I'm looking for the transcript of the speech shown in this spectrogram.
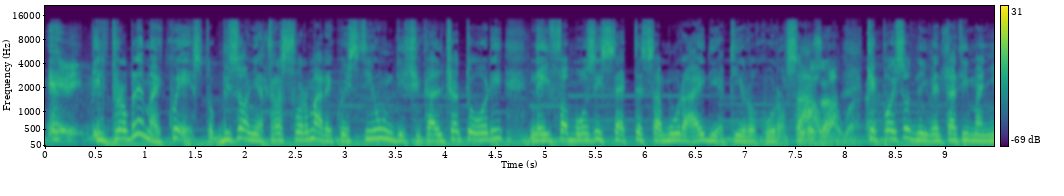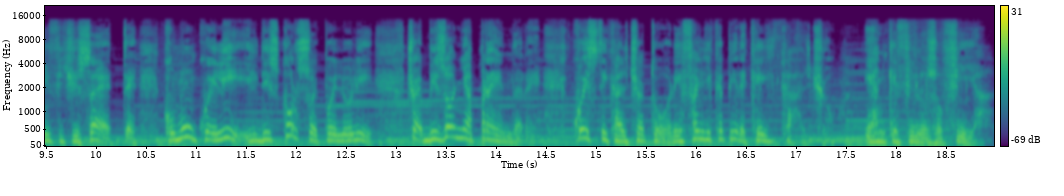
Eh, il problema è questo, bisogna trasformare questi 11 calciatori nei famosi sette samurai di Akiro Kurosawa, Kurosawa. che poi sono diventati i magnifici sette. Comunque lì, il discorso è quello lì, cioè bisogna prendere questi calciatori e fargli capire che il calcio è anche filosofia.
